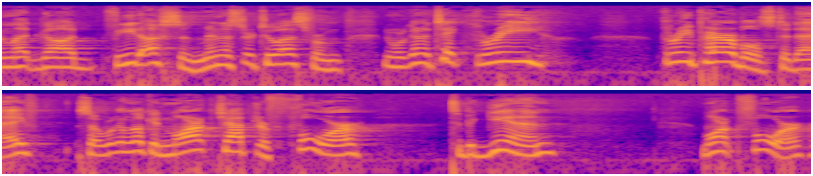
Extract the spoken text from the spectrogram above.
and let God feed us and minister to us from we're going to take three three parables today. So we're going to look in Mark chapter 4 to begin. Mark 4,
